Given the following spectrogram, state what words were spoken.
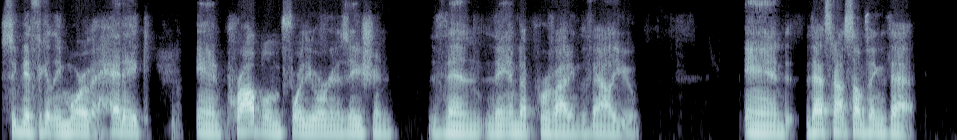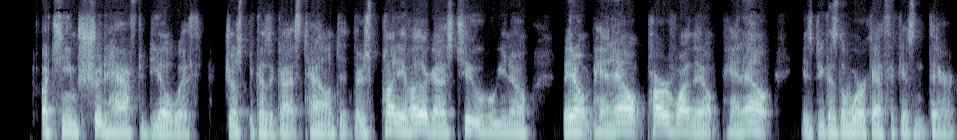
significantly more of a headache and problem for the organization than they end up providing the value. And that's not something that a team should have to deal with just because a guy's talented. There's plenty of other guys too who, you know, they don't pan out. Part of why they don't pan out is because the work ethic isn't there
